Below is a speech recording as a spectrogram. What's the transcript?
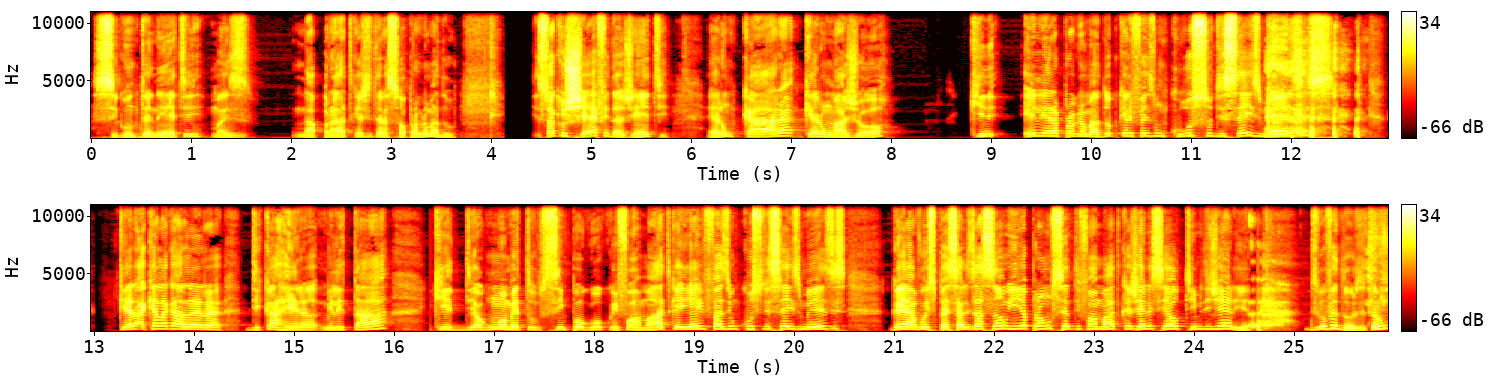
segundo tenente, mas na prática a gente era só programador. Só que o chefe da gente era um cara que era um major, que ele era programador porque ele fez um curso de seis meses, que era aquela galera de carreira militar que de algum momento se empolgou com informática e aí fazia um curso de seis meses ganhava uma especialização e ia para um centro de informática gerenciar o time de engenharia, desenvolvedores. Então,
